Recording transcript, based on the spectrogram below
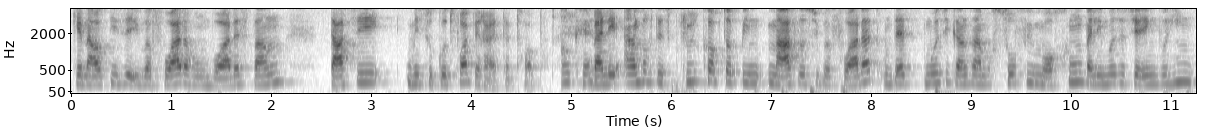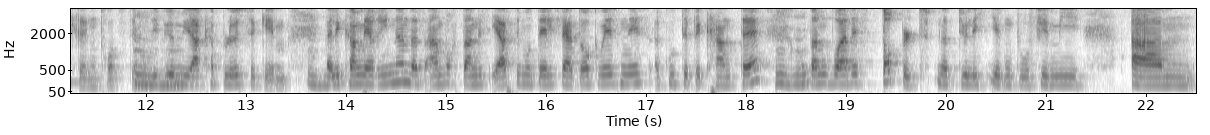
genau diese Überforderung war es dann, dass ich mich so gut vorbereitet habe. Okay. Weil ich einfach das Gefühl gehabt habe, bin maßlos überfordert und jetzt muss ich ganz einfach so viel machen, weil ich muss es ja irgendwo hinkriegen trotzdem mhm. und ich würde mir ja keine Blöße geben. Mhm. Weil ich kann mich erinnern, dass einfach dann das erste Modell gleich da gewesen ist, eine gute Bekannte mhm. und dann war das doppelt natürlich irgendwo für mich ähm,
